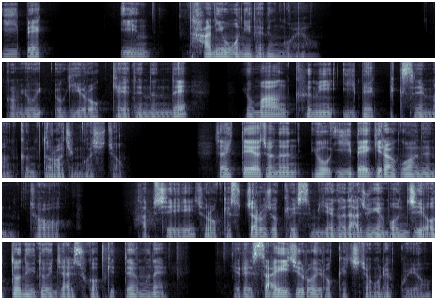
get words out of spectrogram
200인 단위원이 되는 거예요. 그럼 요, 여기 이렇게 됐는데 요만큼이 200픽셀만큼 떨어진 것이죠 자, 이때에 저는 요 200이라고 하는 저 값이 저렇게 숫자로 적혀 있으면 얘가 나중에 뭔지 어떤 의도인지 알 수가 없기 때문에 얘를 사이즈로 이렇게 지정을 했고요.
